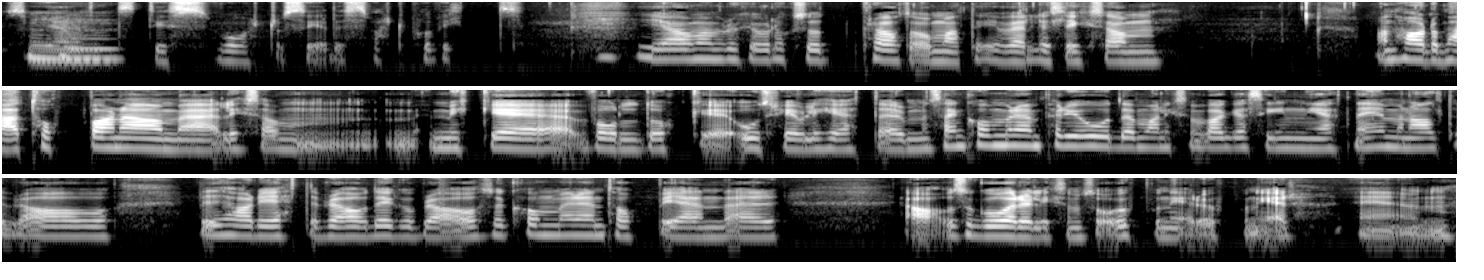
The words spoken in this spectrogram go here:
som Mm. gör att det är svårt att se det svart på vitt. Ja, man brukar väl också prata om att det är väldigt liksom man har de här topparna med liksom mycket våld och eh, otrevligheter. Men sen kommer en period där man liksom vaggas in i att nej men allt är bra och vi har det jättebra och det går bra. Och så kommer en topp igen där ja, och så går det liksom så upp och ner, upp och ner. Ehm,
